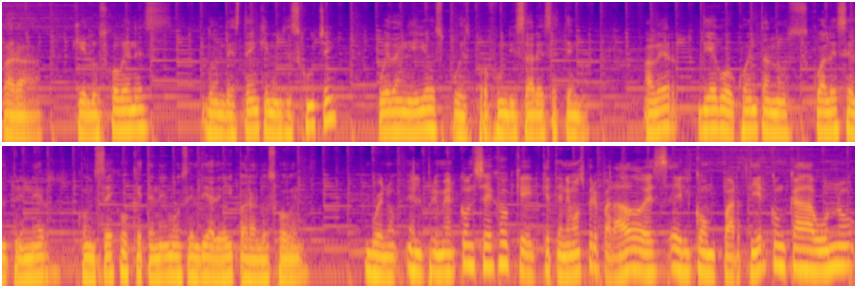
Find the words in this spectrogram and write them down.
para que los jóvenes donde estén que nos escuchen puedan ellos pues profundizar ese tema? A ver, Diego, cuéntanos cuál es el primer consejo que tenemos el día de hoy para los jóvenes. Bueno, el primer consejo que, tenemos preparado es el compartir con cada uno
